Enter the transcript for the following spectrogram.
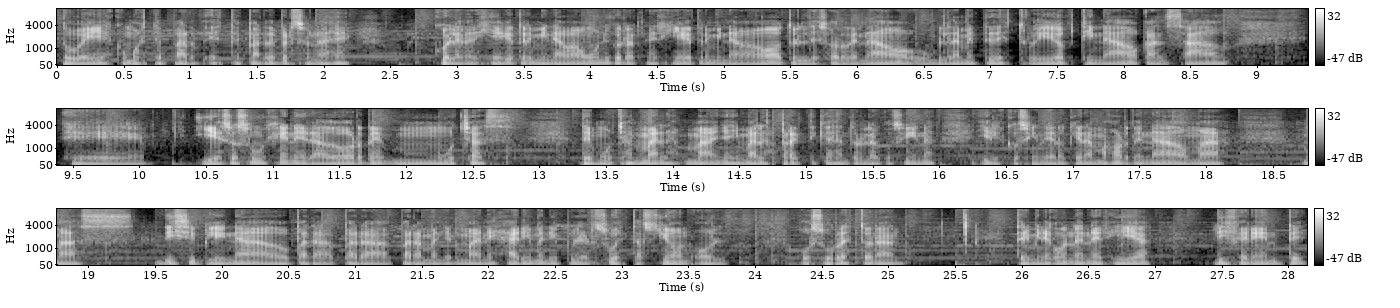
tú veías como este par, este par de personajes con la energía que terminaba uno y con la energía que terminaba otro, el desordenado, completamente destruido, obstinado, cansado. Eh, y eso es un generador de muchas, de muchas malas mañas y malas prácticas dentro de la cocina. Y el cocinero que era más ordenado, más, más disciplinado para, para, para manejar y manipular su estación o, o su restaurante, termina con una energía diferente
